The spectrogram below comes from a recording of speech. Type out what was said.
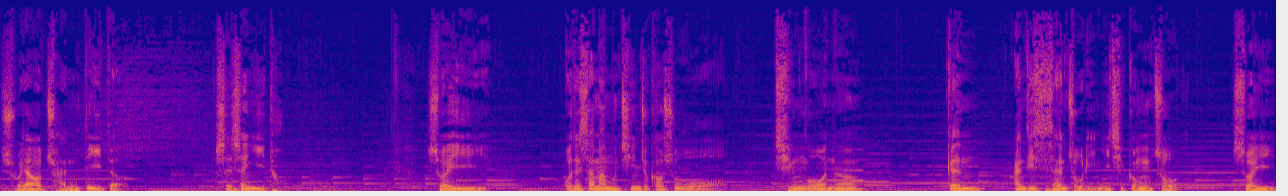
所要传递的神圣意图。所以，我的萨满母亲就告诉我，请我呢跟安第斯山主灵一起工作，所以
